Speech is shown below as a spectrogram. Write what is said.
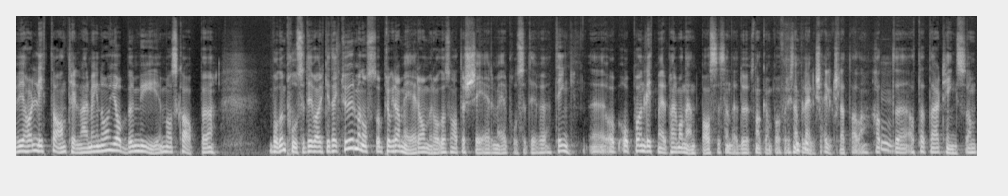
Vi har litt annen tilnærming nå. Jobber mye med å skape både en positiv arkitektur, men også programmere området sånn at det skjer mer positive ting. Og, og på en litt mer permanent basis enn det du snakker om på f.eks. Elgsletta. At, mm. at dette er ting som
